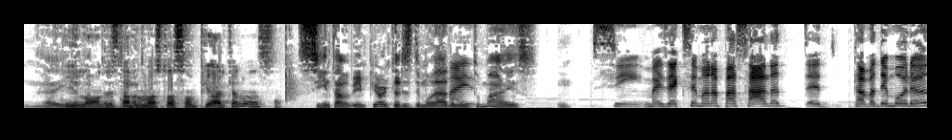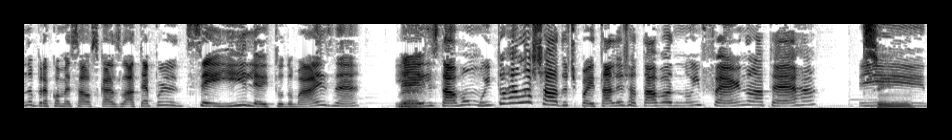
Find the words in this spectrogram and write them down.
né? E, e Londres estava muito... numa situação pior que a nossa. Sim, tava bem pior, então eles demoraram mas... muito mais. Hum. Sim, mas é que semana passada é, tava demorando para começar os casos lá, até por ser ilha e tudo mais, né? E é. aí eles estavam muito relaxados. Tipo, a Itália já tava no inferno na Terra. E, Sim.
